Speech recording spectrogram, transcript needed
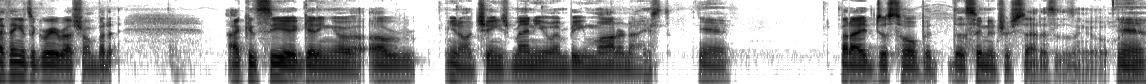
I think it's a great restaurant, but I could see it getting a, a you know changed menu and being modernized. Yeah, But I just hope it, the signature status doesn't go. away. yeah,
